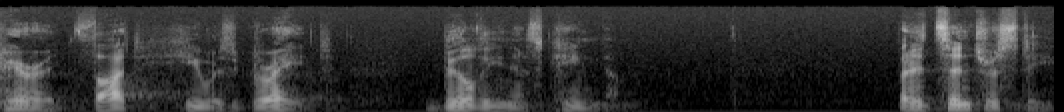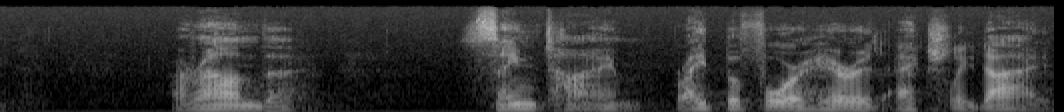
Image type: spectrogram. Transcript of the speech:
Herod thought he was great building his kingdom. But it's interesting. Around the same time, right before Herod actually died,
